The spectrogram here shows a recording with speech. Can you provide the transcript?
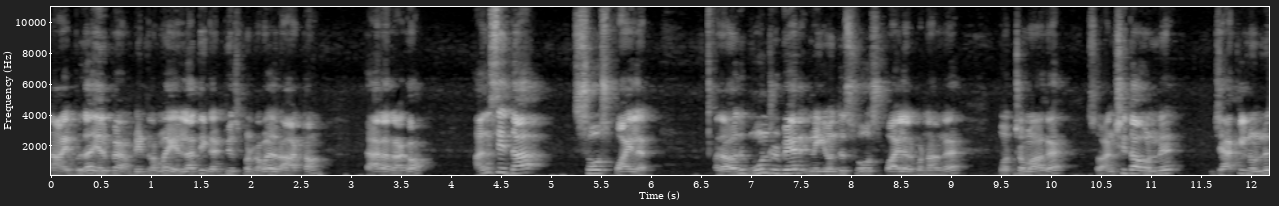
நான் இப்படி தான் இருப்பேன் அப்படின்ற மாதிரி எல்லாத்தையும் கன்ஃபியூஸ் பண்ணுற மாதிரி ஒரு ஆட்டம் வேறு ரகம். அன்சிதா ஷோ ஸ்பாய்லர் அதாவது மூன்று பேர் இன்றைக்கி வந்து ஷோ ஸ்பாய்லர் பண்ணாங்க. மொத்தமாக. ஸோ அன்ஷிதா ஒன்று ஜாக்லின் ஒன்று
